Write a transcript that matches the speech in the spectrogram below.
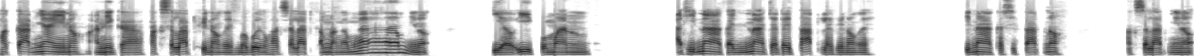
ผักกาดใหญ่เนาะอันนี้ก็ผักสลัดพี่น้องเอ้ยมาเบิ่งผักสลัดกำลังงามๆนี่เนาะเกี่ยวอีกประมาณอาทิตย์หน้าก็น่าจะได้ตัดเลยพี่น้องเอ้ยอาทิตย์หน้าก็สิตัดเนาะผักสลัดนี่เนาะ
